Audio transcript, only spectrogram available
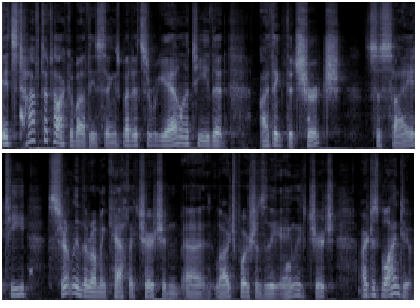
it's tough to talk about these things, but it's a reality that I think the church, society, certainly the Roman Catholic Church and uh, large portions of the Anglican Church are just blind to.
